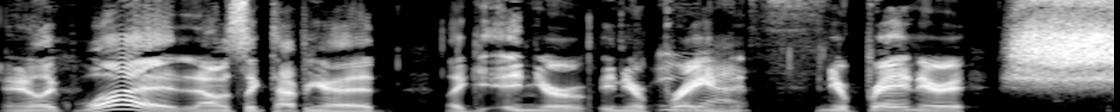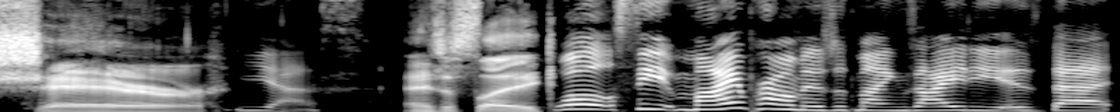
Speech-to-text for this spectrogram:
And you're like, "What?" And I was like tapping your head, like in your in your brain, Yes. in your brain area, share. Yes. And it's just like, Well, see, my problem is with my anxiety is that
